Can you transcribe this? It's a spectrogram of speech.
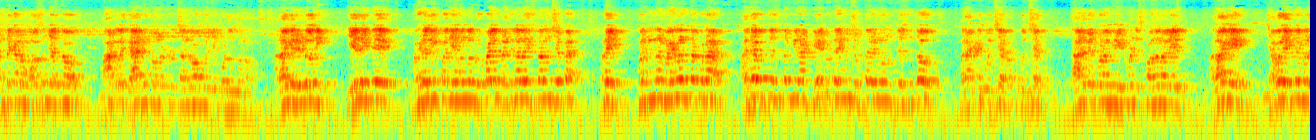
ఎంతకాలం మోసం చేస్తావు మాటల గ్యారెంటీతో ఉన్నటువంటి చంద్రబాబు అని చెప్పి అడుగుతున్నాం. అలాగే రెండోది ఏదైతే మహిళలకి పదిహేను వందల రూపాయలు ప్రతి నెల ఇస్తానని చెప్పారు. రైట్. మరి నిన్న మహిళలంతా కూడా అదే ఉద్దేశంతో మీరు ఆ డే టు టైం చెప్తారేమో అనే ఉద్దేశంతో మరి అక్కడికి వచ్చారు వచ్చారు. దాని మీద కూడా మీరు ఎటువంటి స్పందన లేదు. అలాగే ఎవరైతే మన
